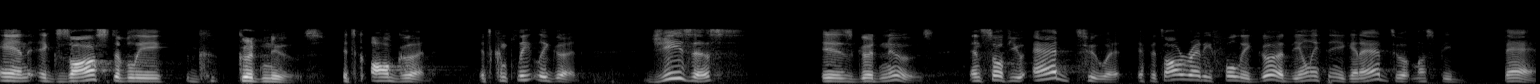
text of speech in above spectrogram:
and exhaustively good news. It's all good. It's completely good. Jesus is good news. And so if you add to it, if it's already fully good, the only thing you can add to it must be bad.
